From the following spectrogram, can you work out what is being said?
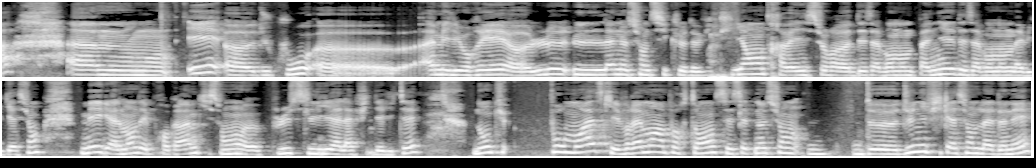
Euh, et euh, du coup, euh, améliorer le, la notion de cycle de vie client, travailler sur des abandons de panier, des abandons de navigation, mais également des programmes qui sont plus liés à la fidélité. Donc pour moi, ce qui est vraiment important, c'est cette notion d'unification de la donnée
